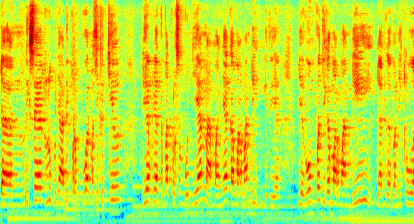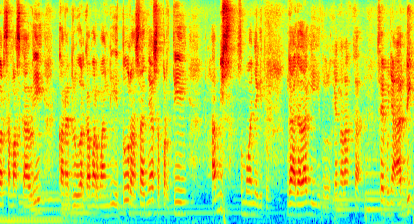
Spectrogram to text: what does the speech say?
Dan adik saya dulu punya adik perempuan masih kecil, dia punya tempat persembunyian namanya kamar mandi gitu ya. Dia ngumpet di kamar mandi dan gak berani keluar sama sekali karena di luar kamar mandi itu rasanya seperti habis semuanya gitu. Nggak ada lagi gitu loh kayak neraka. Saya punya adik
